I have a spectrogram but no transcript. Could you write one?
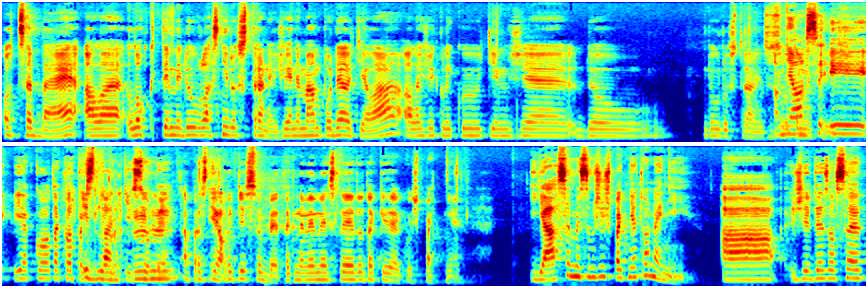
od sebe, ale lokty mi jdou vlastně do strany, že je nemám podél těla, ale že klikuju tím, že jdou jdou do strany. Co a měla si i jako takhle prsty Idlan. proti sobě. Mm-hmm. A prsty jo. proti sobě, tak nevím, jestli je to taky jako špatně. Já si myslím, že špatně to není. A že jde zase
